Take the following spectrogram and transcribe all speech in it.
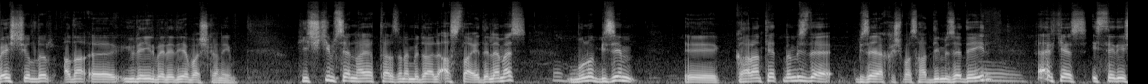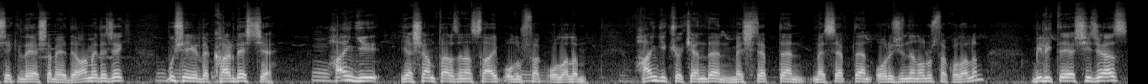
5 yıldır Ada, e, Yüreğir Belediye Başkanıyım. Hiç kimsenin hayat tarzına müdahale asla edilemez. Bunu bizim e, garanti etmemiz de bize yakışmaz, haddimize değil. Herkes istediği şekilde yaşamaya devam edecek. Bu şehirde kardeşçe hangi yaşam tarzına sahip olursak olalım, hangi kökenden, meşrepten, mezhepten, orijinden olursak olalım birlikte yaşayacağız.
